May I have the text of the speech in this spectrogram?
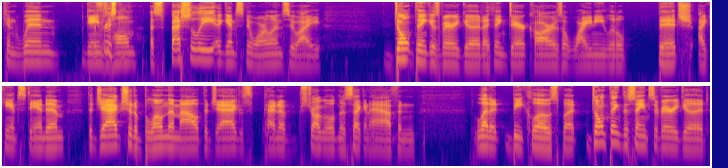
can win games at home, especially against New Orleans, who I don't think is very good. I think Derek Carr is a whiny little bitch. I can't stand him. The Jags should have blown them out. The Jags kind of struggled in the second half and let it be close, but don't think the Saints are very good.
